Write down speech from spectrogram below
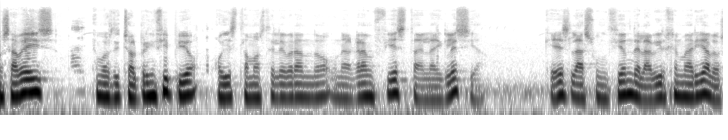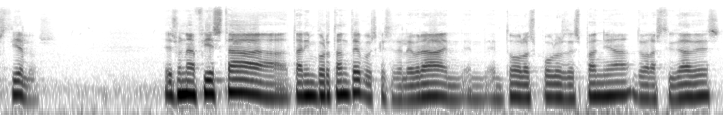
Como sabéis, hemos dicho al principio, hoy estamos celebrando una gran fiesta en la iglesia, que es la Asunción de la Virgen María a los cielos. Es una fiesta tan importante pues que se celebra en, en- en todos los pueblos de España, todas las ciudades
